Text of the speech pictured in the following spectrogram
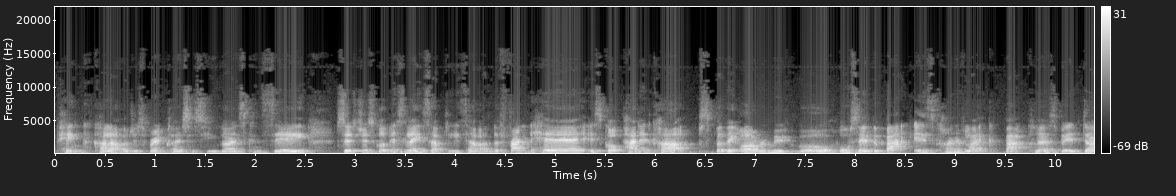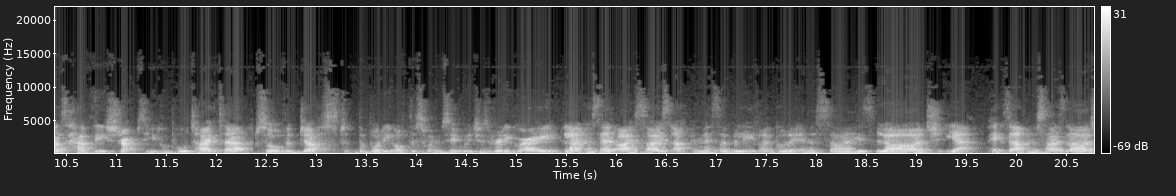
pink colour. I'll just bring it closer so you guys can see. So it's just got this lace up detail at the front here. It's got padded cups, but they are removable. Also, the back is kind of like backless, but it does have these straps that you can pull tighter, sort of adjust the body of the swimsuit, which is really great. Like I said, I sized up in this. I believe I got it in a size large. Yeah, picked it up in a size large.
